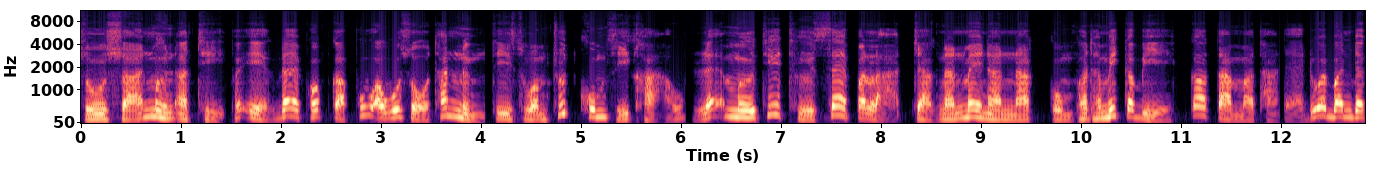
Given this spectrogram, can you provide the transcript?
สุสานหมื่นอัฐิพระเอกได้พบกับผู้อาวุโสท่านหนึ่ง ที่สวมชุดคลุมสีขาว และมือที่ถือแส้ประหลาด จากนั้นไม่นานนักกลุ่มพันธมิตรกระบี่ก็ตามมาทันแต่ด้วยบรรยา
